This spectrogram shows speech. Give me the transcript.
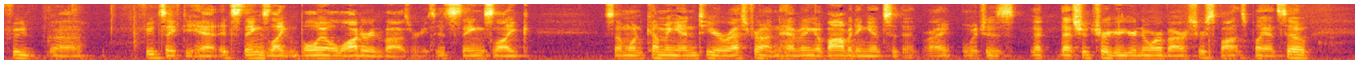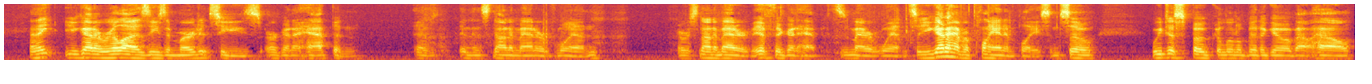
food uh, food safety hat. It's things like boil water advisories. It's things like someone coming into your restaurant and having a vomiting incident right? Which is that that should trigger your norovirus response plan. So I think you got to realize these emergencies are going to happen, and, it's not a matter of when, or it's not a matter of if they're going to happen. It's a matter of when. So you got to have a plan in place. And so we just spoke a little bit ago about how,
